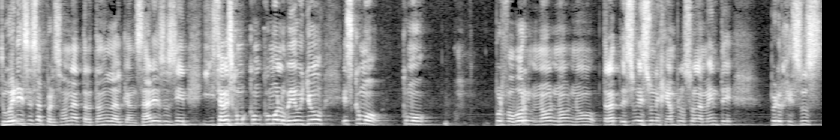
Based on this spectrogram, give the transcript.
Tú eres esa persona tratando de alcanzar esos 100. Y ¿sabes cómo, cómo, lo veo yo? Es como, como, por favor, no, no, no, es, es un ejemplo solamente, pero Jesús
